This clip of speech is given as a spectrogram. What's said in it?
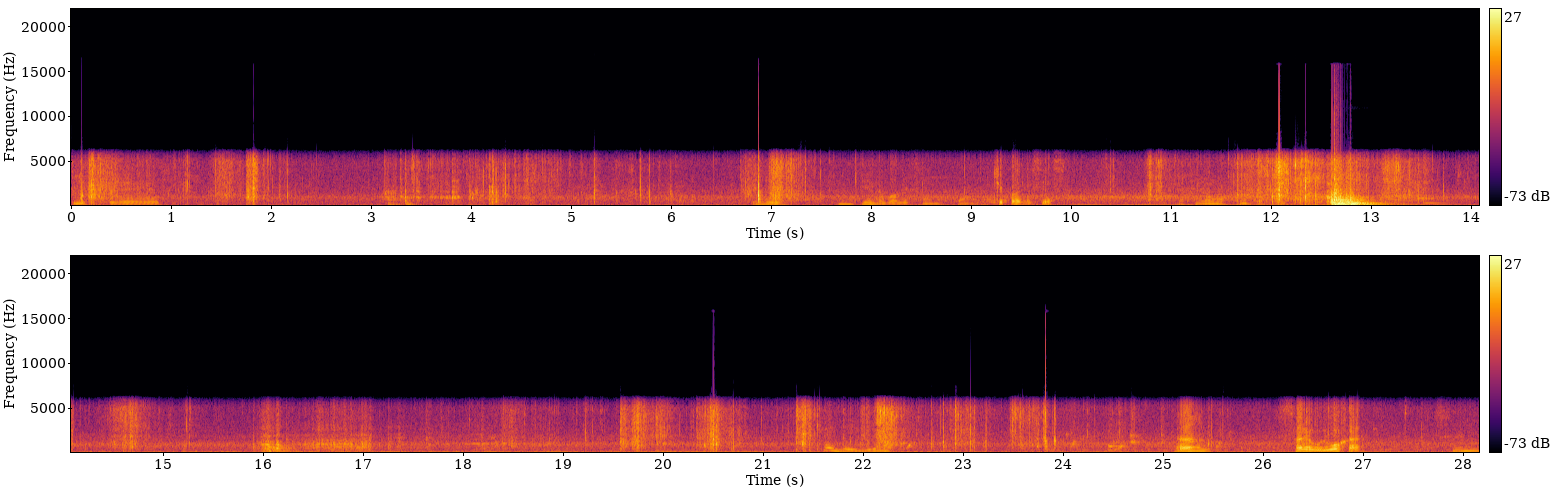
Mm, No entiendo por qué son las cámaras. chico delicioso. Está haciendo mosquitas. ¿Qué hay ahí? Mirá. Ah, sale burbuja. Sí.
